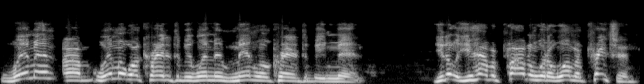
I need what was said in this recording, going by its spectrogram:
women are women were created to be women. Men were created to be men. You know, you have a problem with a woman preaching,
